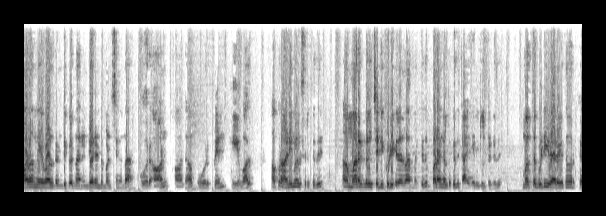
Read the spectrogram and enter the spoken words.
ஆதாம் ஏவால் ரெண்டு பேர் தான். ரெண்டே ரெண்டு மனுஷங்க தான். ஒரு ஆண் ஆதாம் ஒரு பெண் ஏவால் அப்புறம் அனிமல்ஸ் இருக்குது. மரங்கள் செடி கொடிகள் எல்லாம் இருக்குது. பழங்கள் இருக்குது காய்கறிகள் இருக்குது. மற்றபடி வேற எதுவும் இருக்க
